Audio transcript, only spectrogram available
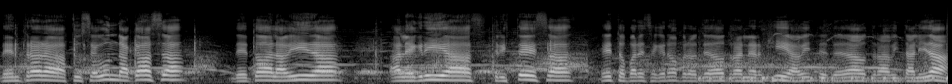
de entrar a tu segunda casa de toda la vida, alegrías, tristezas, esto parece que no, pero te da otra energía, ¿viste? Te da otra vitalidad.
